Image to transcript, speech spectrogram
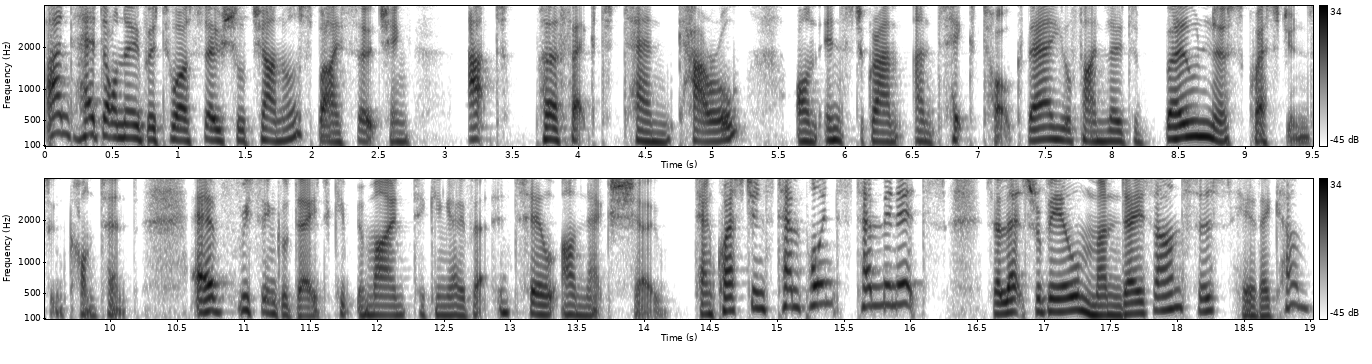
And head on over to our social channels by searching at Perfect 10 Carol on Instagram and TikTok. There you'll find loads of bonus questions and content every single day to keep your mind ticking over until our next show. 10 questions, 10 points, 10 minutes. So let's reveal Monday's answers. Here they come.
